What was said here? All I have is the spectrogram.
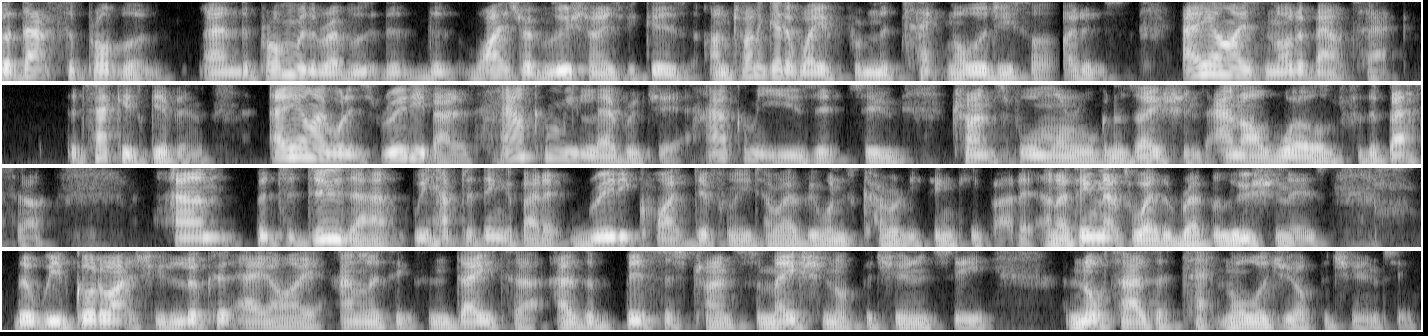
but that's the problem. And the problem with the, revol- the, the, why it's revolutionary is because I'm trying to get away from the technology side of this. AI is not about tech. The tech is given. AI, what it's really about is how can we leverage it? How can we use it to transform our organizations and our world for the better? Um, but to do that, we have to think about it really quite differently to how everyone is currently thinking about it. And I think that's where the revolution is that we've got to actually look at AI, analytics, and data as a business transformation opportunity, not as a technology opportunity.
